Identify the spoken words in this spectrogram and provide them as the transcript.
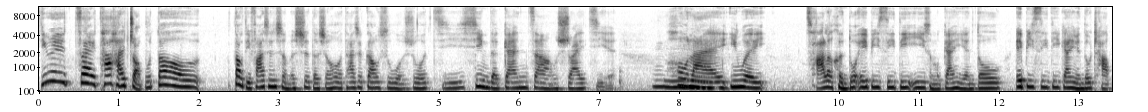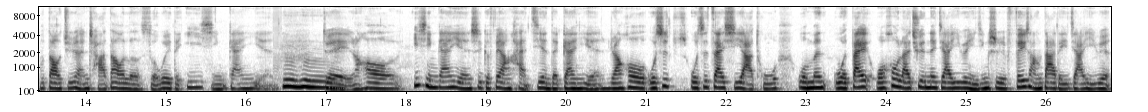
因为在他还找不到到底发生什么事的时候，他是告诉我说急性的肝脏衰竭。后来因为查了很多 A B C D E 什么肝炎都 A B C D 肝炎都查不到，居然查到了所谓的 E 型肝炎。嗯对，然后 E 型肝炎是个非常罕见的肝炎。然后我是我是在西雅图，我们我待我后来去的那家医院已经是非常大的一家医院。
